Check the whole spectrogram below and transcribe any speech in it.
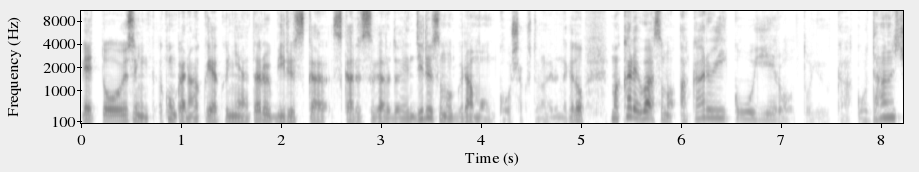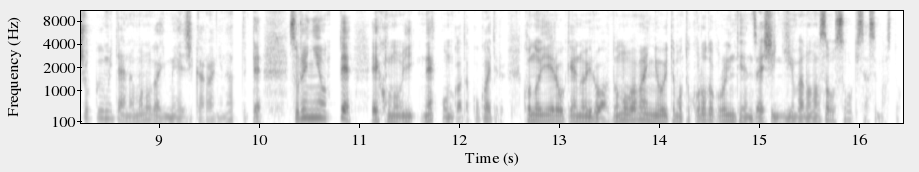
えっと要するに今回の悪役にあたるビルスカ・スカルスガルド演じるそのグラモン公爵というのがいるんだけど、まあ、彼はその明るいこうイエローというかこう暖色みたいなものがイメージカラーになっててそれによってえこのねこの方こう書いてる。このイエロー系の色はどの場面においてもところどころに点在し逃げ場のなさを想起させますと。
